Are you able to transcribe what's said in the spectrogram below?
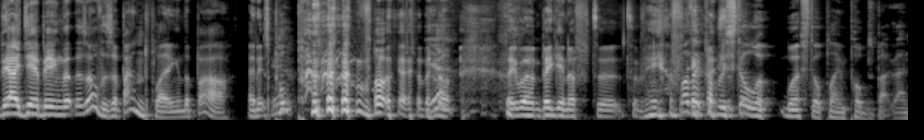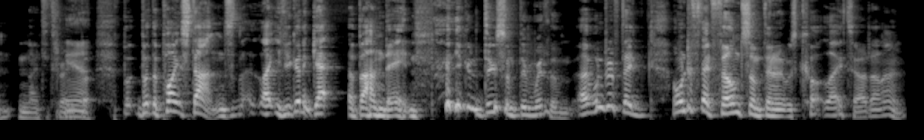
The idea being that there's oh there's a band playing in the bar and it's pulp, but Yeah. not, they weren't big enough to to be. Well, they probably still were, were still playing pubs back then in '93. Yeah. But, but but the point stands. Like, if you're going to get a band in, you can do something with them. I wonder if they. I wonder if they'd filmed something and it was cut later. I don't know.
